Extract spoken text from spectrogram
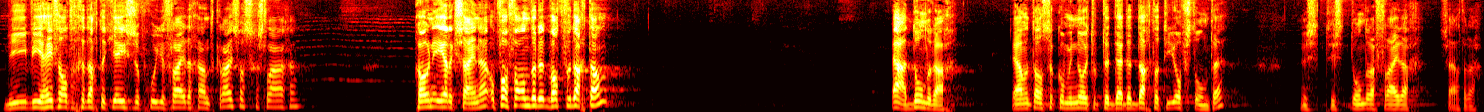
Wie, wie heeft altijd gedacht dat Jezus op Goede Vrijdag aan het kruis was geslagen? Gewoon eerlijk zijn, hè? Of wat voor, andere, wat voor dag dan? Ja, donderdag. Ja, want anders kom je nooit op de derde dag dat hij opstond, hè? Dus het is donderdag, vrijdag, zaterdag.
